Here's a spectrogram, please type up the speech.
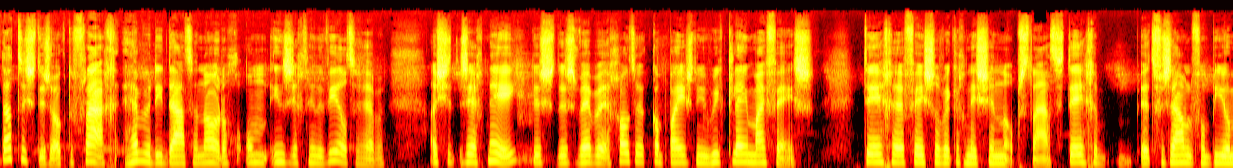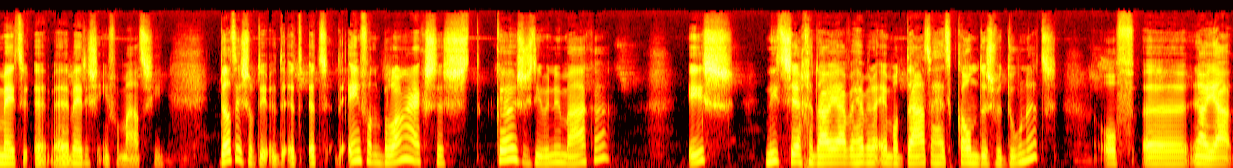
Dat is dus ook de vraag: hebben we die data nodig om inzicht in de wereld te hebben? Als je zegt nee, dus, dus we hebben grote campagnes nu Reclaim My Face. Tegen facial recognition op straat. Tegen het verzamelen van biomedische informatie. Dat is op het, het, een van de belangrijkste keuzes die we nu maken. Is niet zeggen, nou ja, we hebben nou eenmaal data, het kan, dus we doen het. Of, uh, nou ja,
